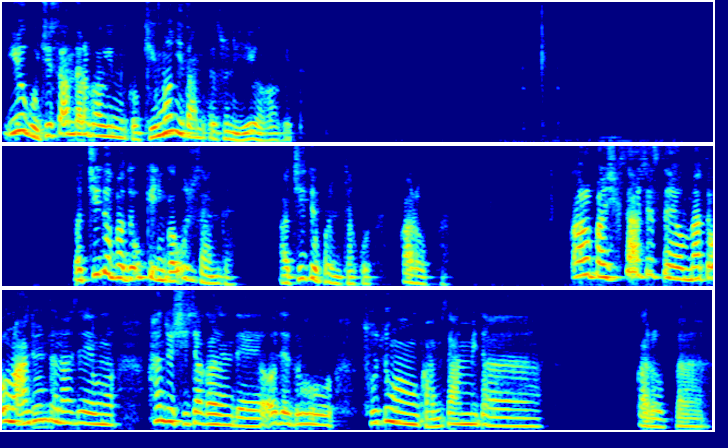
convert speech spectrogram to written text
이거 굳이 산다라박입니까? 김원이 닮았다 소리 이해가 가겠다 뭐 지도 오빠도 웃기니까 웃어서 한대. 아, 지도 오빠는 자꾸 까로 오빠. 까로 오빠 식사하셨어요? 맞다. 오늘 안전운전 하세요. 오늘 한 주 시작하는데 어제도 소중한 감사합니다. 까로 오빠.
